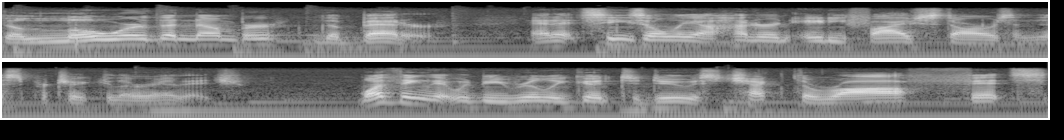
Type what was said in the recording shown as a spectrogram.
the lower the number, the better. And it sees only 185 stars in this particular image. One thing that would be really good to do is check the raw fits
